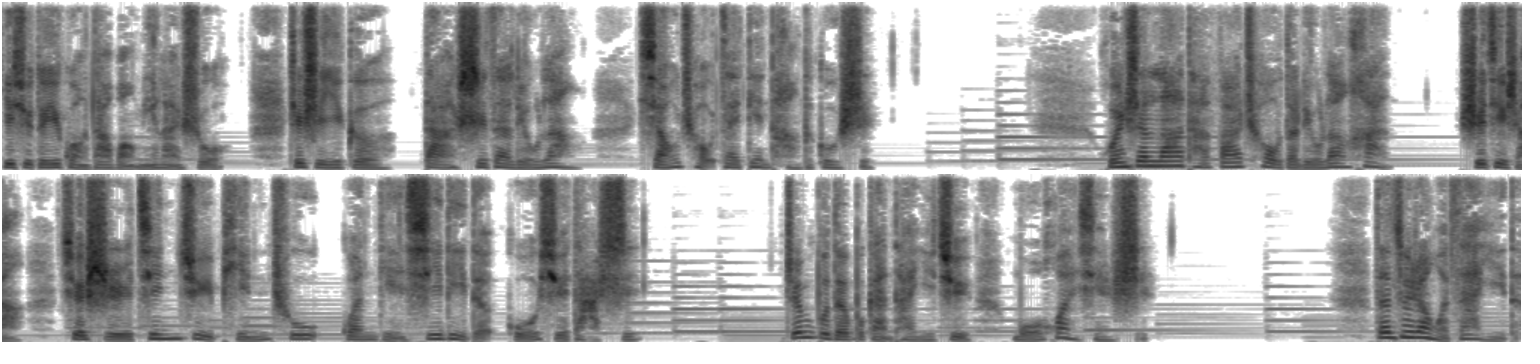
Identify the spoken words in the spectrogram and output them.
也许对于广大网民来说，这是一个大师在流浪、小丑在殿堂的故事。浑身邋遢发臭的流浪汉。实际上却是金句频出、观点犀利的国学大师，真不得不感叹一句魔幻现实。但最让我在意的，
